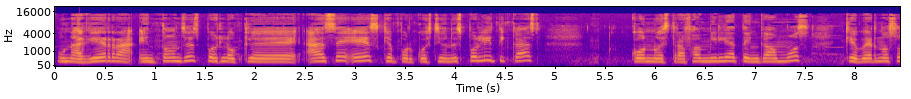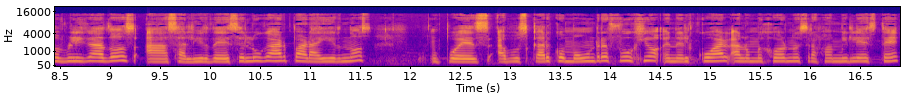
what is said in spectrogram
una guerra. Entonces, pues lo que hace es que por cuestiones políticas con nuestra familia tengamos que vernos obligados a salir de ese lugar para irnos pues a buscar como un refugio en el cual a lo mejor nuestra familia esté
